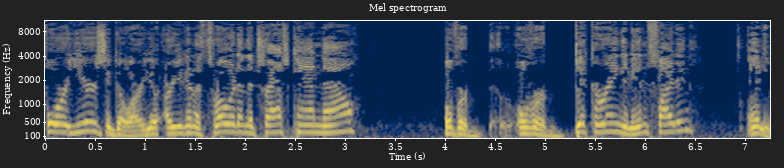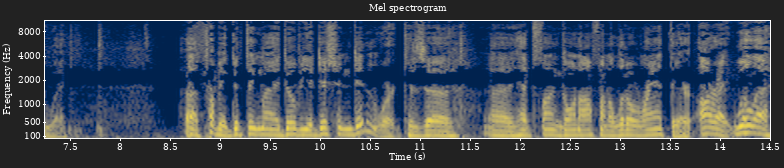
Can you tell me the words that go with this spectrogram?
four years ago. Are you, are you going to throw it in the trash can now over, over bickering and infighting? Anyway, uh, probably a good thing my Adobe Audition didn't work because uh, I had fun going off on a little rant there. All right, we'll uh,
